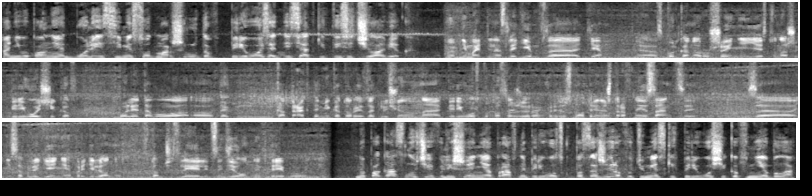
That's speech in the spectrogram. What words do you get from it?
Они выполняют более 700 маршрутов, перевозят десятки тысяч человек. Мы внимательно следим за тем, э, сколько нарушений есть у наших перевозчиков. Более того, э, контрактами, которые заключены на перевозку пассажиров, предусмотрены штрафные санкции за несоблюдение определенных, в том числе лицензионных требований. Но пока случаев лишения прав на перевозку пассажиров у тюменских перевозчиков не было.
